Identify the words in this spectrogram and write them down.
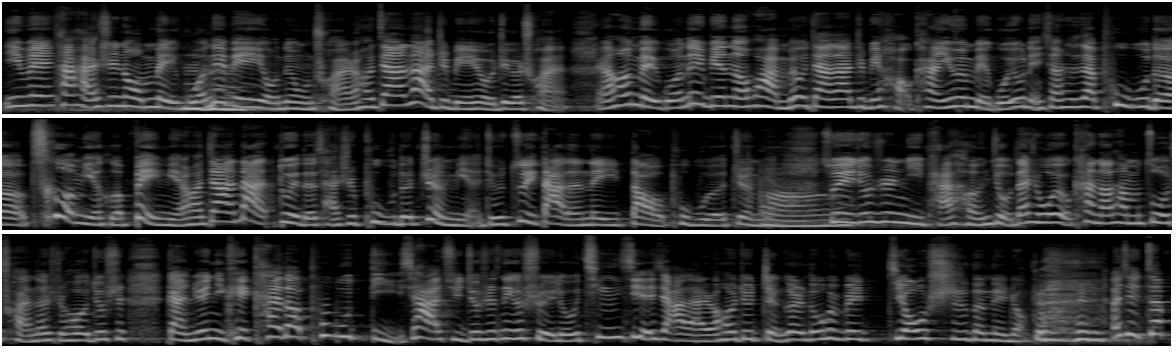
因为它还是那种美国那边也有那种船，然后加拿大这边也有这个船，然后美国那边的话没有加拿大这边好看，因为美国有点像是在瀑布的侧面和背面，然后加拿大对的才是瀑布的正面，就是最大的那一道瀑布的正面，所以就是你排很久。但是我有看到他们坐船的时候，就是感觉你可以开到瀑布底下去，就是那个水流倾泻下来，然后就整个人都会被浇湿的那种。对。而且在瀑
